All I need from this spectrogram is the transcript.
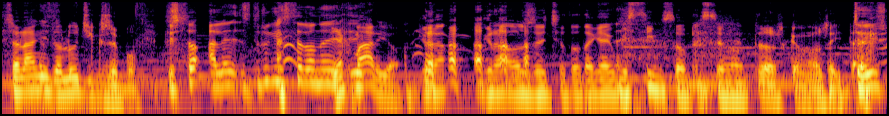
strzelanie do ludzi grzybów. Wiesz co, ale z drugiej strony... Jak Mario. Gra, gra o życiu, to tak jakby Simpson pisywał. Troszkę może i tak. To już,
